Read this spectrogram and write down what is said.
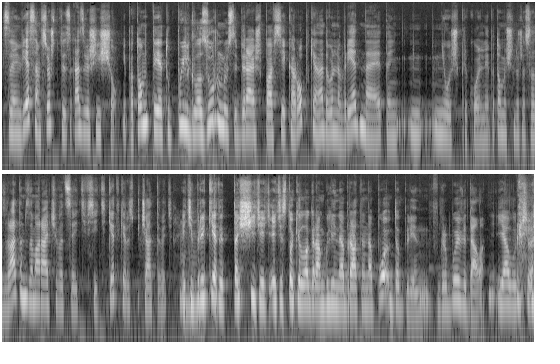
своим весом все, что ты заказываешь еще. И потом ты эту пыль глазурную собираешь по всей коробке, она довольно вредная, это не очень прикольно. И потом еще нужно с возвратом заморачиваться, эти все этикетки распечатывать, mm-hmm. эти брикеты тащить, эти 100 килограмм глины обратно на по... Да блин, в гробу я видала. Я лучше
